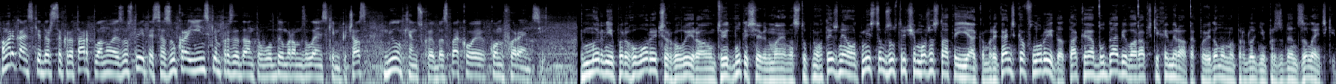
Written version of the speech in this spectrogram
Американський держсекретар планує зустрітися з українським президентом Володимиром Зеленським під час Мюнхенської безпекової конференції. Мирні переговори, черговий раунд. Відбутися він має наступного тижня. От місцем зустрічі може стати як американська Флорида, так і Абу-Дабі в Арабських Еміратах. Повідомив напередодні президент Зеленський.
